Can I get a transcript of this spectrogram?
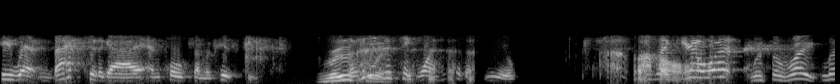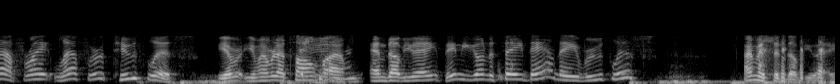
he went back to the guy and pulled some of his teeth. So he didn't just take one, he took a few. He's like, you know what? With the right, left, right, left, we're toothless. You ever you remember that song by Mm-hmm. NWA? Then you're going to say, "Damn, they ruthless." I miss NWA.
